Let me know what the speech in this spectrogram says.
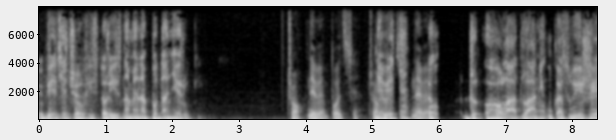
Viete, čo v histórii znamená podanie ruky? Čo? Neviem, povedzte. Čo? Neviete? Neviem. To, d- holá dlaň ukazuje, že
